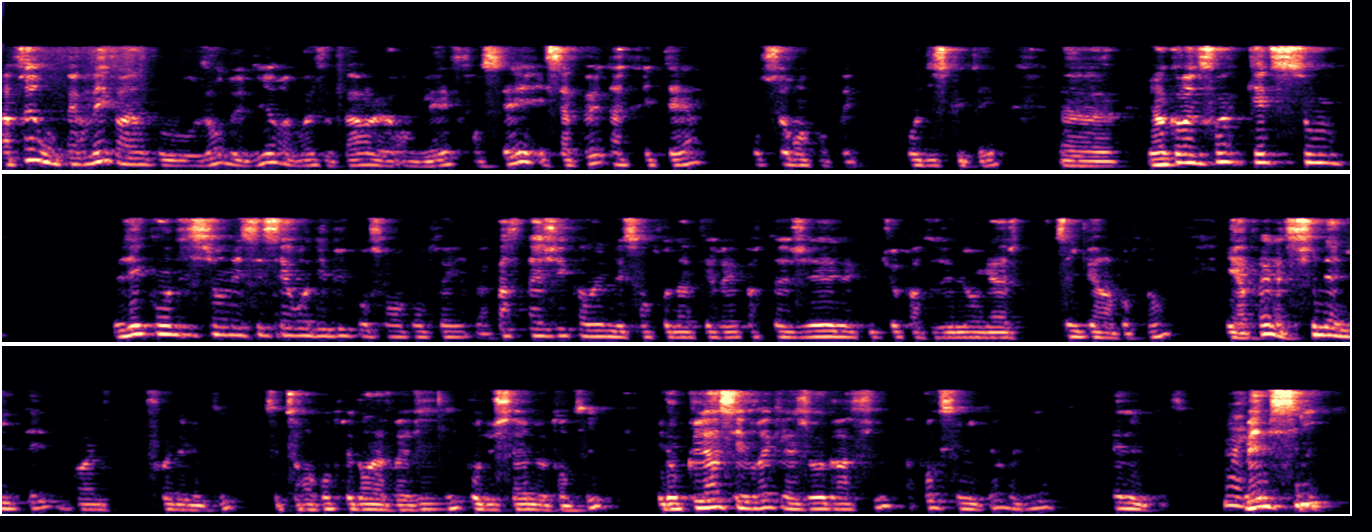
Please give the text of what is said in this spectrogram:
Après, on permet quand même aux gens de dire, moi, je parle anglais, français, et ça peut être un critère pour se rencontrer, pour discuter. Euh, et encore une fois, quelles sont les conditions nécessaires au début pour se rencontrer? Bah, Partager quand même des centres d'intérêt, partager la culture, partager le langage, c'est hyper important. Et après, la finalité, encore une fois de métier, c'est de se rencontrer dans la vraie vie pour du sérieux authentique. Et donc là, c'est vrai que la géographie, à proximité, on va dire, elle est ouais. Même si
